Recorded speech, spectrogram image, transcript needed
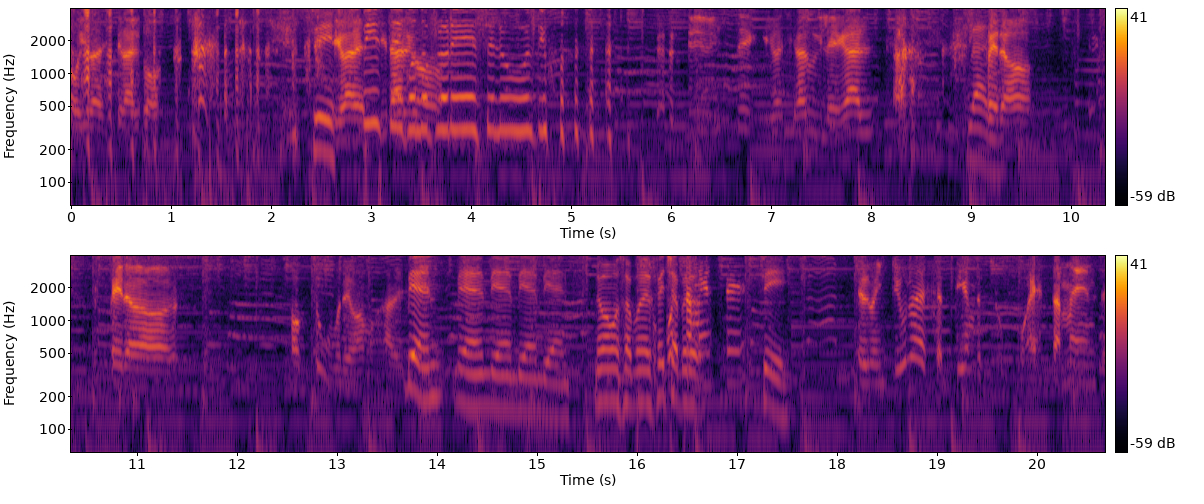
O iba a decir algo. Sí. ¿Viste algo- cuando florece el último? Sí, ¿Viste que iba a decir algo ilegal? claro. Pero, pero octubre, vamos a decir. Bien, bien, bien, bien, bien. No vamos a poner fecha, pero sí, el 21 de septiembre, supuestamente,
